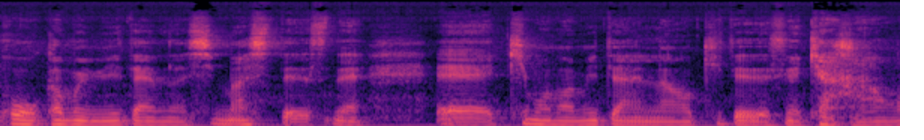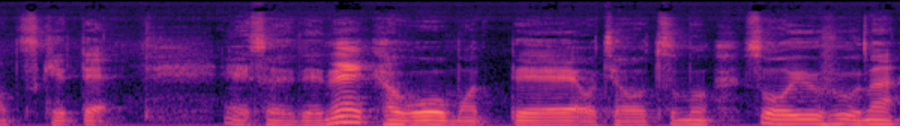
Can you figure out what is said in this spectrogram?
放火みたいなのしましてですね、えー、着物みたいなのを着てですね茶飯をつけて。えそれでね籠を持ってお茶を摘むそういうふうな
